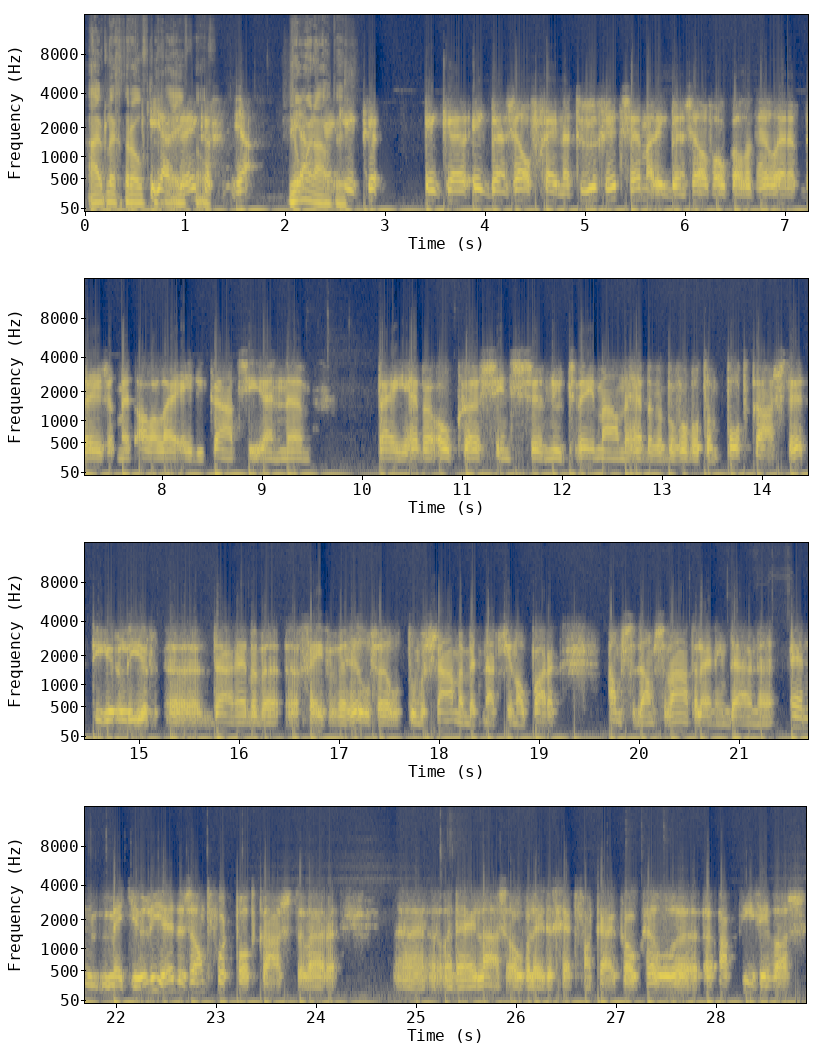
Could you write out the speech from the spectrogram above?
uitleg erover te Ja, geven? zeker. Ja. Jong ja, kijk, ik, ik, ik ben zelf geen natuurgids, hè, maar ik ben zelf ook altijd heel erg bezig met allerlei educatie. En ehm, wij hebben ook eh, sinds eh, nu twee maanden hebben we bijvoorbeeld een podcast, hè, Tierenlier. Eh, daar hebben we, geven we heel veel, doen we samen met Nationaal Park, Amsterdamse Waterleiding Duinen en met jullie, hè, de Zandvoort podcast, waar de helaas overleden Gert van Kuik ook heel actief in was.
